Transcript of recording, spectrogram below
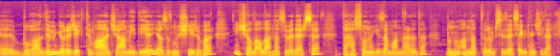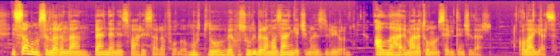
e, bu halde mi görecektim A Camii diye yazılmış şiiri var. İnşallah Allah nasip ederse daha sonraki zamanlarda da bunu anlatırım size sevgili dinleyiciler. İstanbul'un sırlarından ben Deniz Fahri Sarrafoğlu. Mutlu ve huzurlu bir Ramazan geçirmenizi diliyorum. Allah'a emanet olun sevgili dinleyiciler. Kolay gelsin.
